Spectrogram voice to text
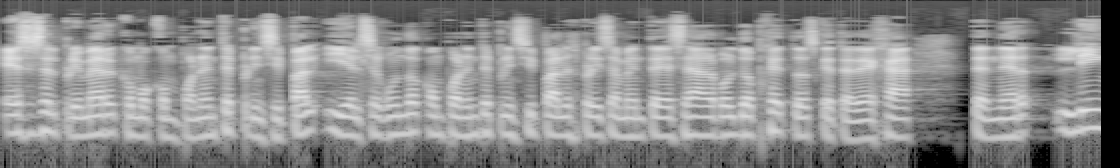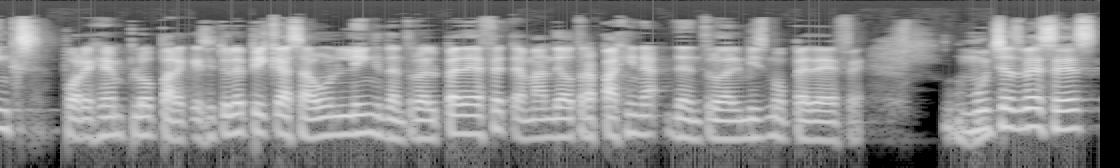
ese es el primer como componente principal. Y el segundo componente principal es precisamente ese árbol de objetos que te deja tener links, por ejemplo, para que si tú le picas a un link dentro del PDF, te mande a otra página dentro del mismo PDF. Muchas veces,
